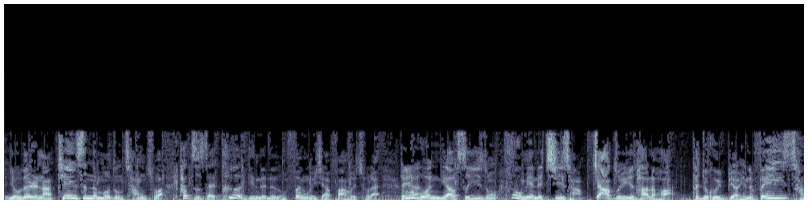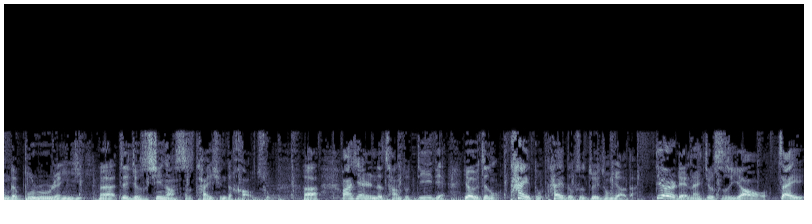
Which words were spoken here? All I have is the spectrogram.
有的人呢、天生的某种长处啊，他只是在特定的那种氛围下发挥出来。啊如果你要是一种负面的气场加注于他的话，他就会表现得非常的不如人意。哎、这就是欣赏式探寻的好处啊！发现人的长处，第一点要有这种态度，态度是最重要的。第二点呢，就是要在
